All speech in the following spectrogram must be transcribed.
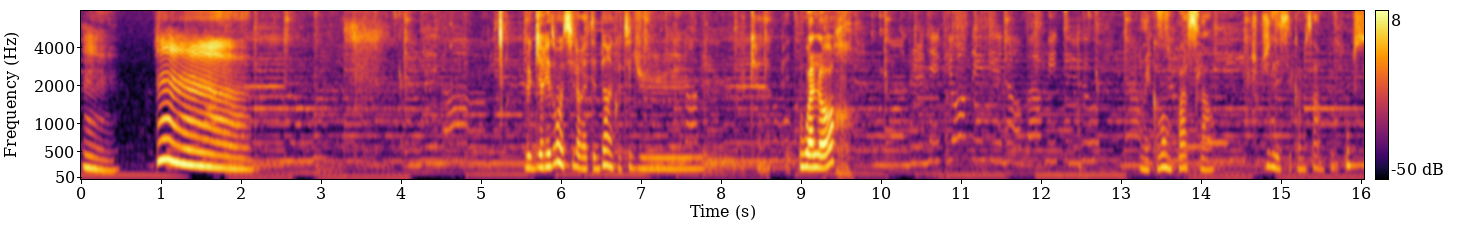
Hmm. Hmm. Le guéridon aussi, il aurait été bien à côté du, du canapé. Ou alors... Mais comment on passe là? Je suis obligée de laisser comme ça un peu. Oups.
